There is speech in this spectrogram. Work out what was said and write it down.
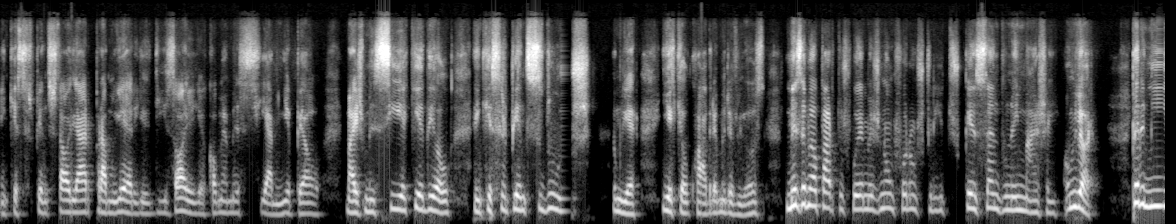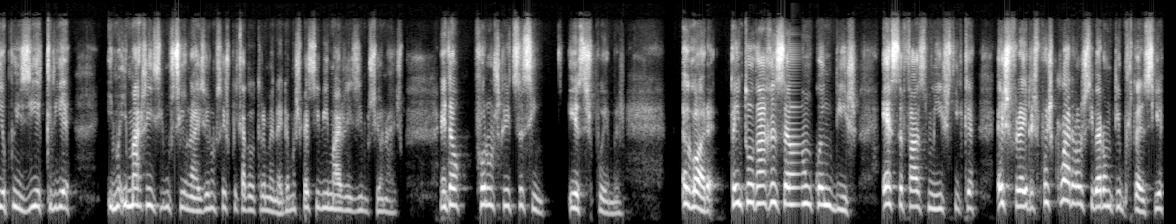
em que a serpente está a olhar para a mulher e lhe diz: Olha como é macia a minha pele, mais macia que a dele, em que a serpente seduz a mulher. E aquele quadro é maravilhoso. Mas a maior parte dos poemas não foram escritos pensando na imagem. Ou melhor, para mim a poesia cria imagens emocionais, eu não sei explicar de outra maneira, uma espécie de imagens emocionais. Então foram escritos assim, esses poemas. Agora, tem toda a razão quando diz essa fase mística, as freiras, pois claro, elas tiveram muita importância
